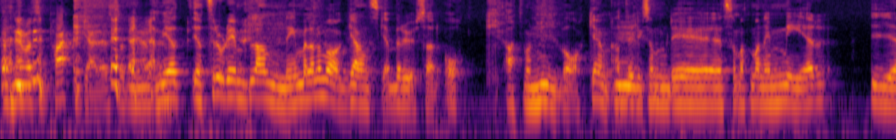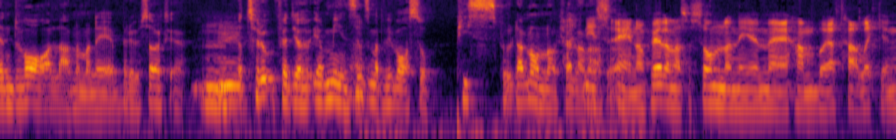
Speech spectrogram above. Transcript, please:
Att ni var så packade så inte... Men jag, jag tror det är en blandning mellan att vara ganska berusad och att vara nyvaken. Att det, är liksom, det är som att man är mer i en dvala när man är berusad också. Jag, tror, för att jag, jag minns inte som att vi var så pissfulla någon av kvällarna. Alltså. en av kvällarna så somnade ni ju med hamburgartallriken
